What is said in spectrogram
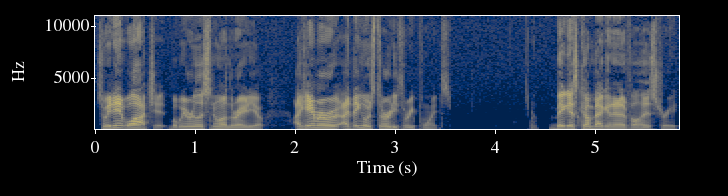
So we didn't watch it, but we were listening to it on the radio. I can't remember. I think it was 33 points. Biggest comeback in NFL history.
